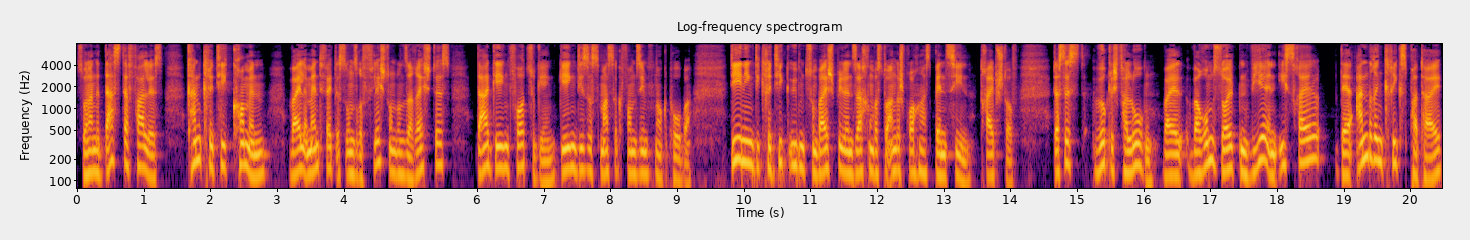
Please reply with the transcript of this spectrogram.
solange das der Fall ist, kann Kritik kommen, weil im Endeffekt es unsere Pflicht und unser Recht ist, dagegen vorzugehen, gegen dieses Massaker vom 7. Oktober. Diejenigen, die Kritik üben, zum Beispiel in Sachen, was du angesprochen hast, Benzin, Treibstoff, das ist wirklich verlogen, weil warum sollten wir in Israel der anderen Kriegspartei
